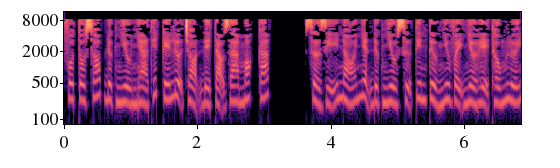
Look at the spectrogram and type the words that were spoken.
Photoshop được nhiều nhà thiết kế lựa chọn để tạo ra mockup. Sở dĩ nó nhận được nhiều sự tin tưởng như vậy nhờ hệ thống lưới,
